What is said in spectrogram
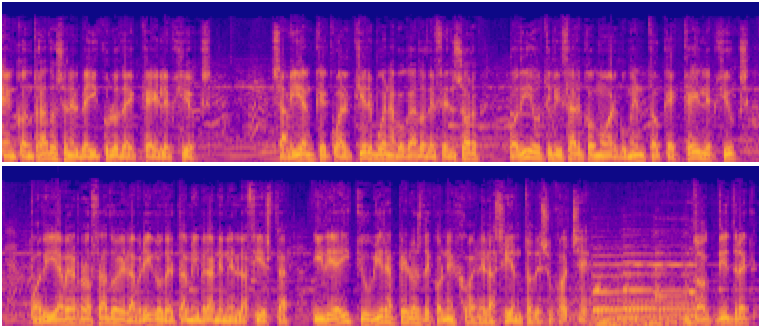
encontrados en el vehículo de Caleb Hughes. Sabían que cualquier buen abogado defensor podía utilizar como argumento que Caleb Hughes podía haber rozado el abrigo de Tammy Brannan en la fiesta y de ahí que hubiera pelos de conejo en el asiento de su coche. Doc Didrek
